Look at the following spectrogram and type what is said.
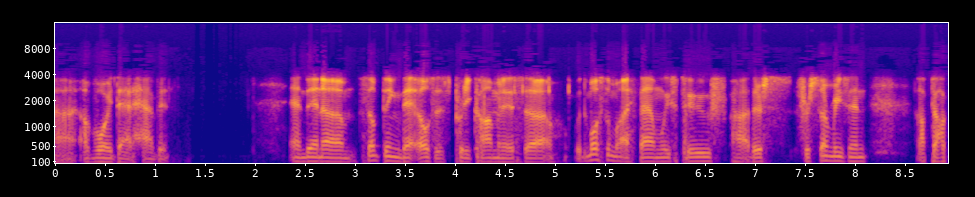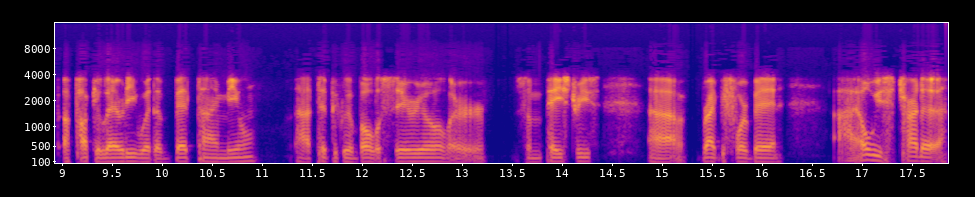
Uh, avoid that habit. And then um, something that else is pretty common is uh, with most of my families too. Uh, there's for some reason a, a, popularity with a bedtime meal, uh, typically a bowl of cereal or some pastries uh, right before bed. I always try to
